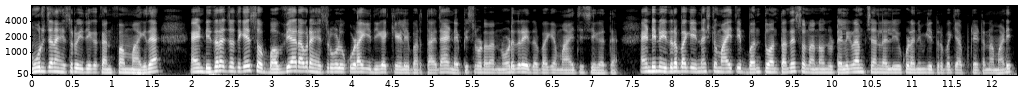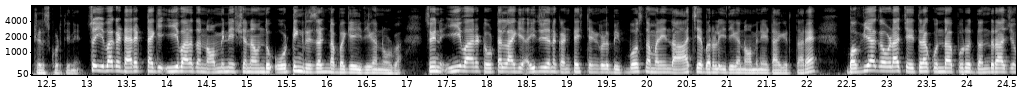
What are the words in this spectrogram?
ಮೂರು ಜನ ಹೆಸರು ಇದೀಗ ಕನ್ಫರ್ಮ್ ಆಗಿದೆ. ಆ್ಯಂಡ್ ಇದರ ಜೊತೆಗೆ ಸೊ ಭವ್ಯಾರವರ ಹೆಸರುಗಳು ಕೂಡ ಇದೀಗ ಕೇಳಿ ಬರ್ತಾ ಇದೆ. ಆ್ಯಂಡ್ ಎಪಿಸೋಡನ್ನು ನೋಡಿದ್ರೆ ಇದ್ರ ಬಗ್ಗೆ ಮಾಹಿತಿ ಸಿಗುತ್ತೆ. ಆ್ಯಂಡ್ ಇನ್ನು ಇದರ ಬಗ್ಗೆ ಇನ್ನಷ್ಟು ಮಾಹಿತಿ ಬಂತು ಅಂತಂದರೆ ಸೊ ಒಂದು ಟೆಲಿಗ್ರಾಮ್ ಚಾನಲಲ್ಲಿಯೂ ಕೂಡ ನಿಮಗೆ ಇದ್ರ ಬಗ್ಗೆ ಅಪ್ಡೇಟನ್ನು ಮಾಡಿ ತಿಳಿಸ್ಕೊಡ್ತೀನಿ. ಸೊ ಇವಾಗ ಡೈರೆಕ್ಟಾಗಿ ಈ ವಾರದ ನಾಮಿನೇಷನ್ ಒಂದು ವೋಟಿಂಗ್ ರಿಸಲ್ಟ್ನ ಬಗ್ಗೆ ಇದೀಗ ನೋಡುವ. ಸೊ ಇನ್ನು ಈ ವಾರ ಟೋಟಲ್ ಆಗಿ ಐದು ಜನ ಕಂಟೆಸ್ಟೆಂಟ್ಗಳು ಬಿಗ್ ಬಾಸ್ನ ಮನೆಯಿಂದ ಆಚೆ ಬರಲು ಇದೀಗ ನಾಮಿನೇಟ್ ಆಗಿರ್ತಾರೆ. ಭವ್ಯ ಗೌಡ, ಚೈತ್ರ ಕುಂದಾಪುರ ದಂದರಾಜು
